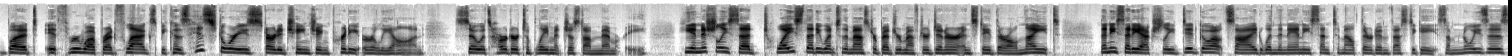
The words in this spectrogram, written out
but it threw up red flags because his stories started changing pretty early on so it's harder to blame it just on memory. He initially said twice that he went to the master bedroom after dinner and stayed there all night. Then he said he actually did go outside when the nanny sent him out there to investigate some noises,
